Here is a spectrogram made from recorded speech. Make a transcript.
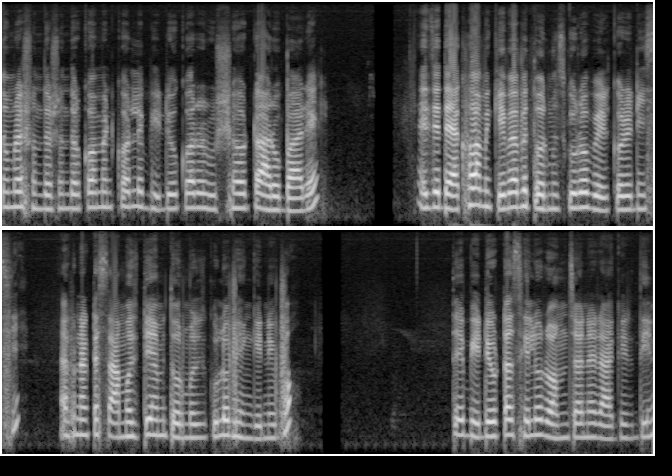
তোমরা সুন্দর সুন্দর কমেন্ট করলে ভিডিও করার উৎসাহটা আরও বাড়ে। এই যে দেখো, আমি কীভাবে তরমুজগুলো বের করে নিচ্ছি। এখন একটা চামচ দিয়ে আমি তরমুজগুলো ভেঙে নিব। তো এই ভিডিওটা ছিল রমজানের আগের দিন।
